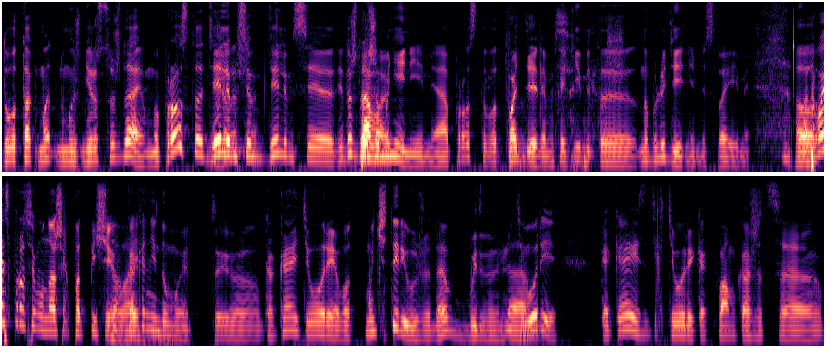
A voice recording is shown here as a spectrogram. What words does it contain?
да вот так мы, мы же не рассуждаем. Мы просто делимся, делимся не то что даже мнениями, а просто вот какими-то наблюдениями своими. А давай спросим у наших подписчиков, давай. как они думают, э, какая теория, вот мы четыре уже, да, выдвинули да. теории, какая из этих теорий, как вам кажется,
